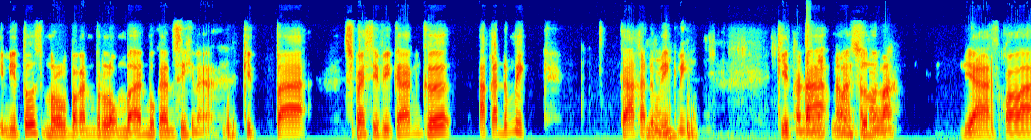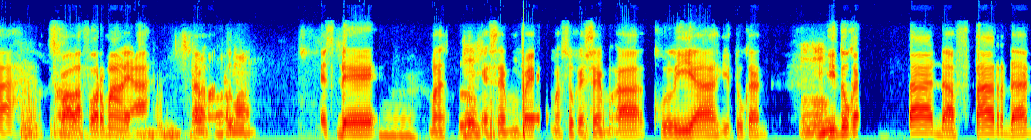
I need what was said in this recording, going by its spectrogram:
ini tuh merupakan perlombaan bukan sih? Nah, kita spesifikan ke akademik, ke akademik nih. Kita Akademik nama masuk sekolah. ya sekolah, sekolah formal ya, Sekolah masuk. formal. SD, Wah. masuk SMP, masuk SMA, kuliah gitu kan. Mm-mm. Itu kan kita daftar dan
